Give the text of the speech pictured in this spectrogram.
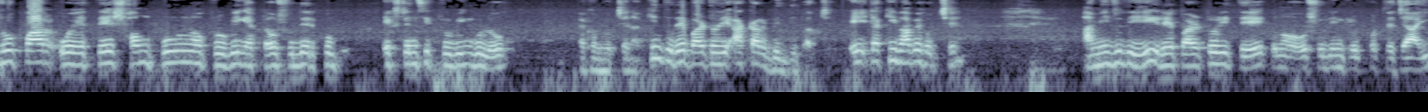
প্রপার ওয়েতে সম্পূর্ণ প্রুভিং একটা ওষুধের খুব এক্সটেন্সিভ প্রুভিংগুলো এখন হচ্ছে না। কিন্তু রেপার্টরি আকার বৃদ্ধি পাচ্ছে। এইটা কীভাবে হচ্ছে? আমি যদি রেপার্টরিতে কোনো ওষুধ ইনক্লুড করতে যাই,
